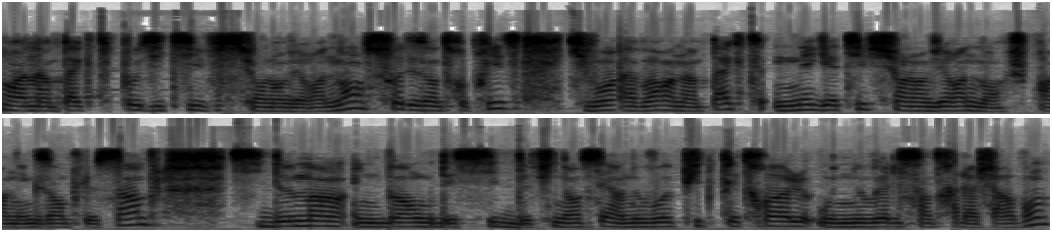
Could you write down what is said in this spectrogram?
ont un impact positif sur l'environnement, soit des entreprises qui vont avoir un impact négatif sur l'environnement. Je prends un exemple simple. Si demain une banque décide de financer un nouveau puits de pétrole ou une nouvelle centrale à charbon,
